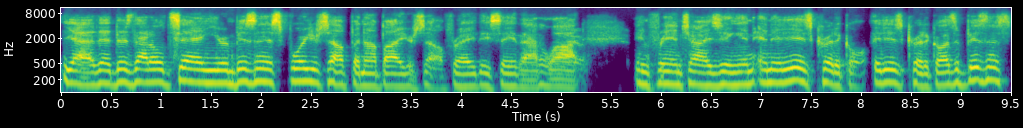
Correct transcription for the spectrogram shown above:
Yeah. There's that old saying you're in business for yourself, but not by yourself, right? They say that a lot yeah. In franchising. And, and it is critical. It is critical. As a business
